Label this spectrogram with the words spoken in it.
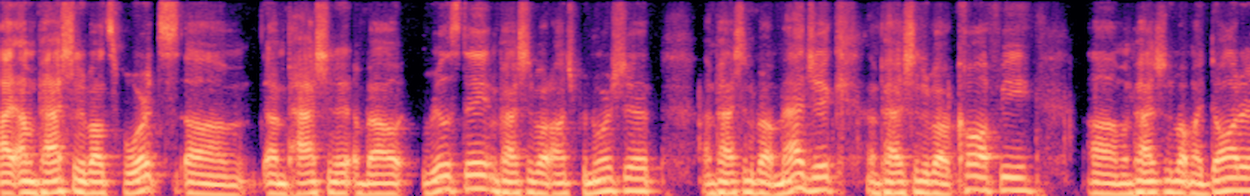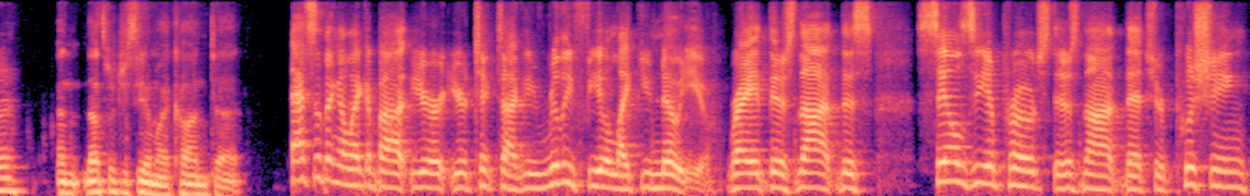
I, am passionate about sports. Um, I'm passionate about real estate. I'm passionate about entrepreneurship. I'm passionate about magic. I'm passionate about coffee. Um, I'm passionate about my daughter, and that's what you see in my content. That's the thing I like about your your TikTok. You really feel like you know you, right? There's not this salesy approach. There's not that you're pushing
